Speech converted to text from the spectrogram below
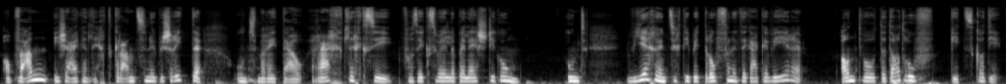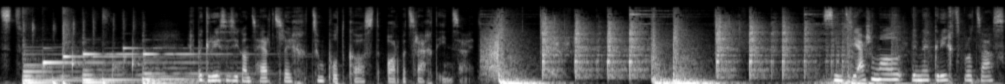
Ab wann ist eigentlich die Grenzen überschritten und man redet auch rechtlich gesehen von sexueller Belästigung? Und wie können sich die Betroffenen dagegen wehren? Antworten darauf gibt es gerade jetzt. Ich begrüße Sie ganz herzlich zum Podcast Arbeitsrecht Insight. Sind Sie auch schon mal bei einem Gerichtsprozess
